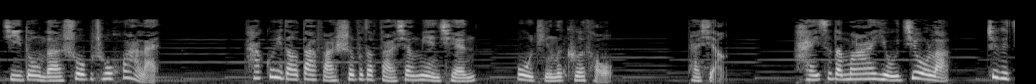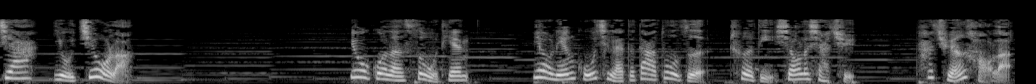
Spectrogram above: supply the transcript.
激动的说不出话来，他跪到大法师傅的法像面前。不停的磕头，他想，孩子的妈有救了，这个家有救了。又过了四五天，妙莲鼓起来的大肚子彻底消了下去，他全好了。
